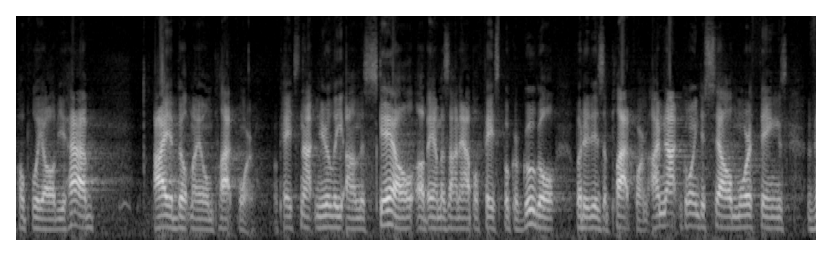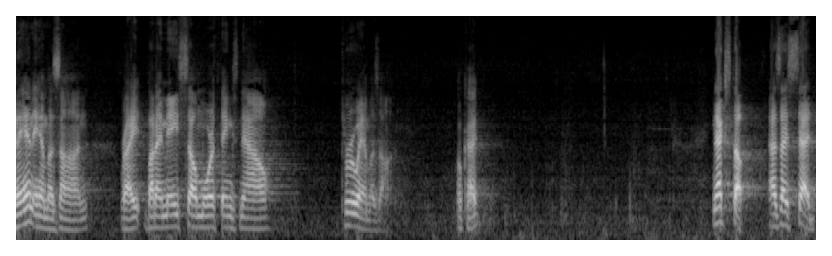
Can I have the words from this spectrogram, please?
hopefully all of you have, I have built my own platform. Okay, it's not nearly on the scale of Amazon, Apple, Facebook, or Google, but it is a platform. I'm not going to sell more things than Amazon, right? But I may sell more things now through Amazon. Okay? Next up, as I said,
